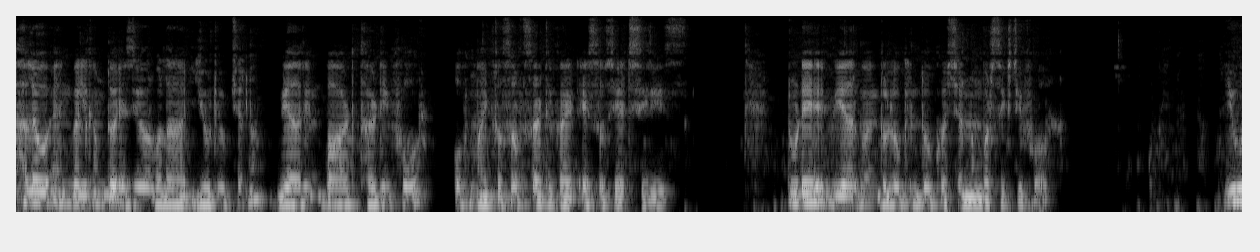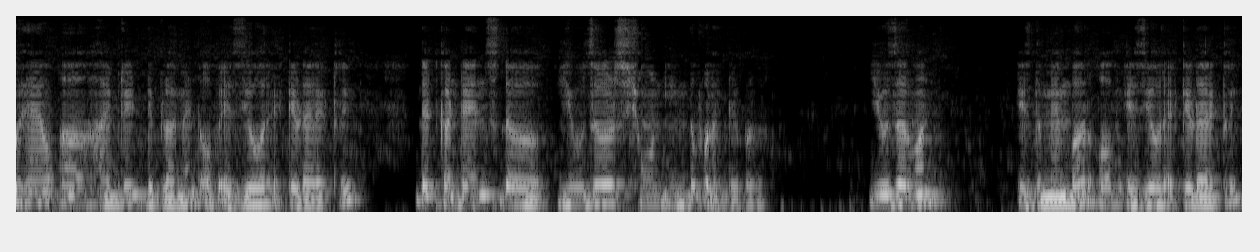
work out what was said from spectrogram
Hello and welcome to Azure Wala YouTube channel. We are in part 34 of Microsoft Certified Associate series. Today we are going to look into question number 64. You have a hybrid deployment of Azure Active Directory that contains the users shown in the following table. User 1 is the member of Azure Active Directory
